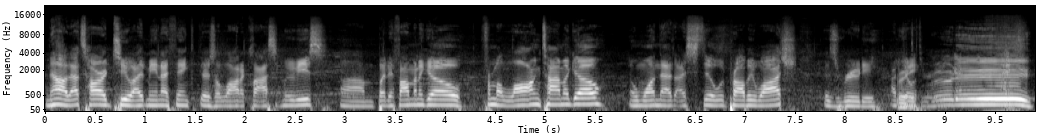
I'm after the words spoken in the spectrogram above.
no, that's hard too. I mean, I think there's a lot of classic movies. Um, but if I'm gonna go from a long time ago and one that I still would probably watch is Rudy. I'd Rudy. go with Rudy. Rudy.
